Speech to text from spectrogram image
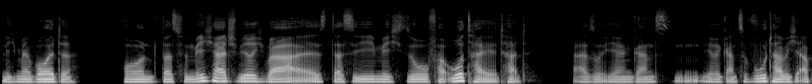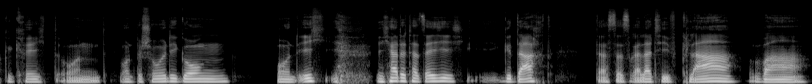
nicht mehr wollte. Und was für mich halt schwierig war, ist, dass sie mich so verurteilt hat. Also ihren ganzen, ihre ganze Wut habe ich abgekriegt und, und Beschuldigungen. Und ich, ich hatte tatsächlich gedacht, dass das relativ klar war,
